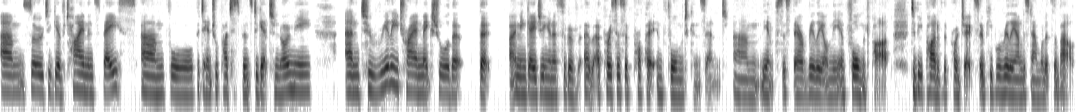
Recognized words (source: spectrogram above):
Um, so, to give time and space um, for potential participants to get to know me and to really try and make sure that, that I'm engaging in a sort of a, a process of proper informed consent. Um, the emphasis there really on the informed part to be part of the project so people really understand what it's about.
